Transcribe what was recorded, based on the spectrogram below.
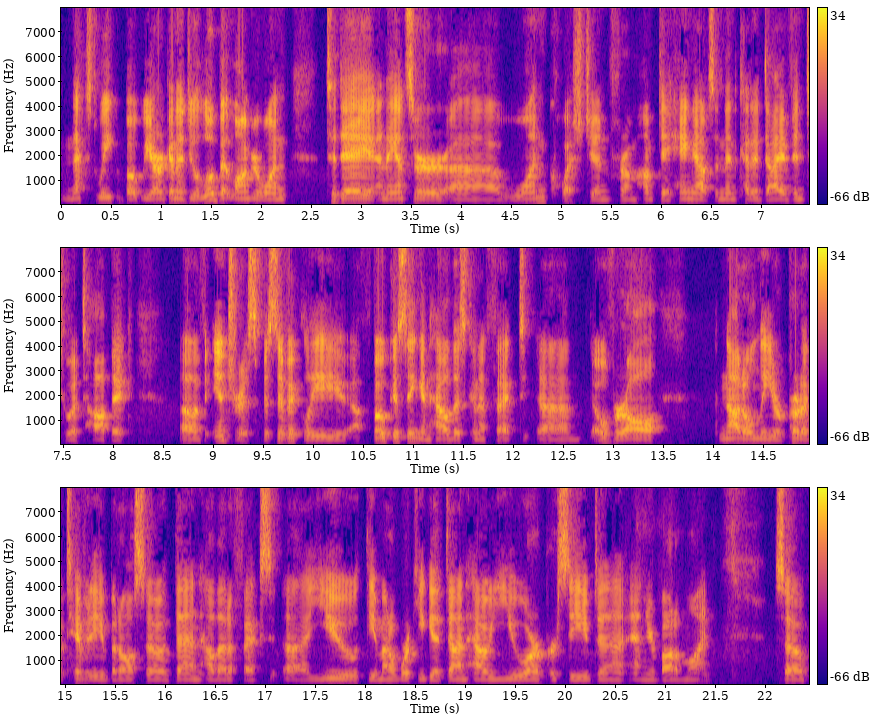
next week, but we are going to do a little bit longer one today and answer uh, one question from Hump Day Hangouts and then kind of dive into a topic of interest, specifically uh, focusing and how this can affect um, overall not only your productivity, but also then how that affects uh, you, the amount of work you get done, how you are perceived, uh, and your bottom line. So,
